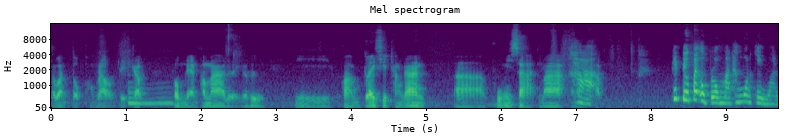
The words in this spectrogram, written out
ตะวันตกของเราติดกับอืมพรมแดนพม่าเลยก็คือ มีความใกล้ชิดทางด้านอ่าภูมิศาสตร์มากนะครับพี่ติ้วไปอบรมมาทั้งหมดกี่วัน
